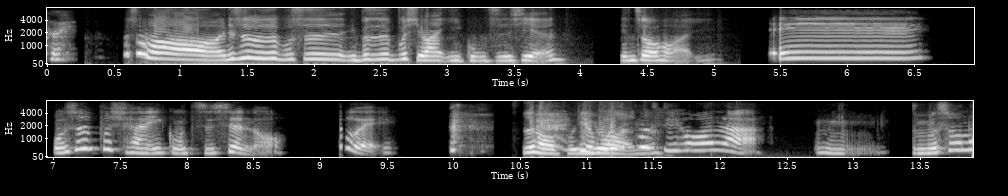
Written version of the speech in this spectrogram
对，为什么？你是不是不是你不是不喜欢以骨之线？严重怀疑。诶，我是不喜欢以古之线哦。对，丝毫不意也不。是不喜欢啦。嗯，怎么说呢？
